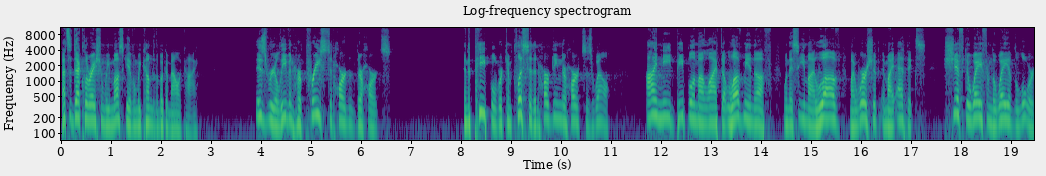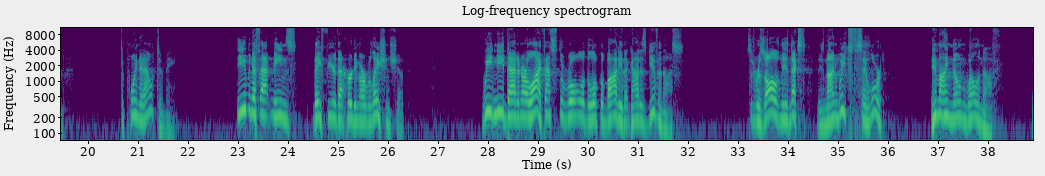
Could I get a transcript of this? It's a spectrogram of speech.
That's a declaration we must give when we come to the book of Malachi. Israel, even her priests, had hardened their hearts. And the people were complicit in hardening their hearts as well. I need people in my life that love me enough when they see my love, my worship, and my ethics shift away from the way of the Lord to point it out to me. Even if that means they fear that hurting our relationship. We need that in our life. That's the role of the local body that God has given us. So to resolve in these next these nine weeks to say, Lord, am I known well enough?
